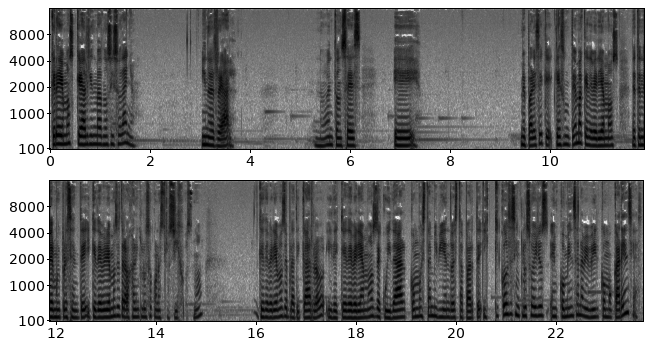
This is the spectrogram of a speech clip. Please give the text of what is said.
creemos que alguien más nos hizo daño y no es real. ¿No? Entonces, eh, me parece que, que, es un tema que deberíamos de tener muy presente y que deberíamos de trabajar incluso con nuestros hijos, ¿no? Que deberíamos de platicarlo y de que deberíamos de cuidar cómo están viviendo esta parte y qué cosas incluso ellos eh, comienzan a vivir como carencias.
